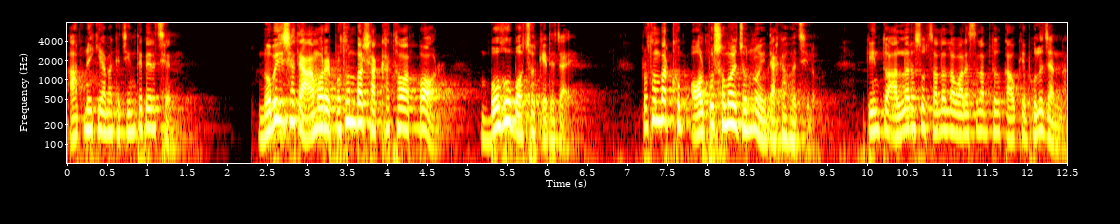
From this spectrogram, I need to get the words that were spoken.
আপনি কি আমাকে চিনতে পেরেছেন? নবীজির সাথে আমরের প্রথমবার সাক্ষাৎ হওয়ার পর বহু বছর কেটে যায়। প্রথমবার খুব অল্প সময়ের জন্যই দেখা হয়েছিল। কিন্তু আল্লাহ রসুল সাল্লাহ আলাইসাল্লাম তো কাউকে ভুলে যান না।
